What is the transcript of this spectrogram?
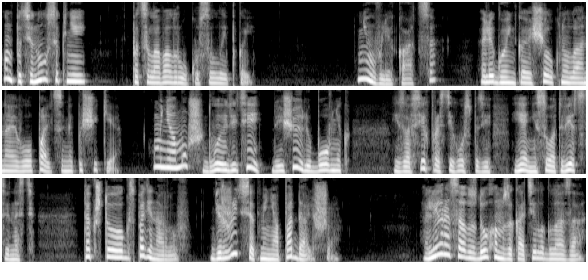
Он потянулся к ней, поцеловал руку с улыбкой. Не увлекаться, легонько щелкнула она его пальцами по щеке. У меня муж, двое детей, да еще и любовник. И за всех, прости Господи, я несу ответственность. Так что, господин Орлов, держитесь от меня подальше. Лера со вздохом закатила глаза.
